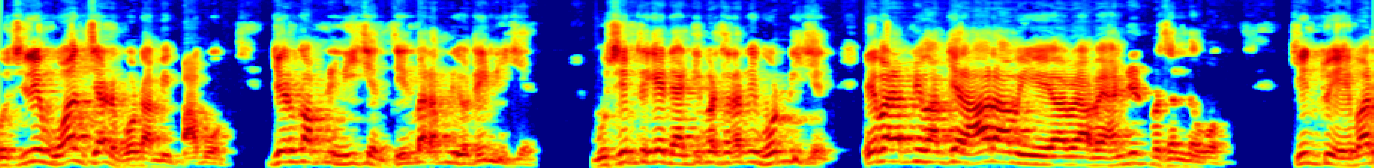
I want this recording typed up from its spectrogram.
মুসলিম ওয়ান সাইড ভোট আমি পাবো। যেরকম আপনি নিয়েছেন, তিনবার আপনি ওটাই নিয়েছেন। মুসলিম থেকে নাইনটি পার্সেন্ট আপনি ভোট নিয়েছেন। এবার আপনি ভাবছেন, আর আমি হান্ড্রেড পার্সেন্ট নেব। কিন্তু এবার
